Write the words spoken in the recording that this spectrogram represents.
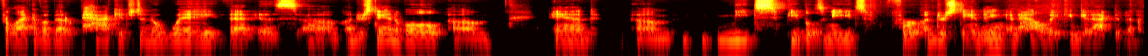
for lack of a better, packaged in a way that is um, understandable um, and um, meets people's needs for understanding and how they can get active in it.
